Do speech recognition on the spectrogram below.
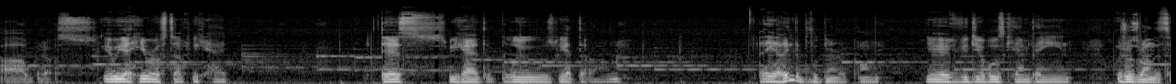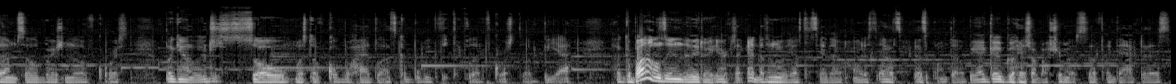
Uh, what else? Yeah, we got hero stuff. We had this. We had the blues. We had the um. Yeah, I think the blue marathon. Yeah, we Video Blues campaign, which was around the same celebration, though, of course. But again, we just so much stuff Global had the last couple weeks and stuff that, of course, though. But yeah, goodbye. I could probably end the video here because I got nothing really else to say, though. Honestly, at this point, though. But yeah, I gotta go ahead and start my stream and stuff like that after this.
